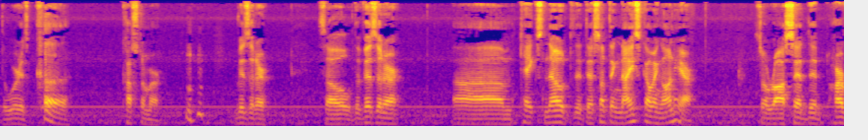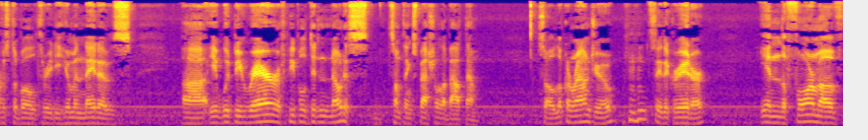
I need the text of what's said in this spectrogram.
The word is k, customer, visitor. So the visitor um, takes note that there's something nice going on here. So Ra said that harvestable 3D human natives, uh, it would be rare if people didn't notice something special about them. So look around you, see the creator, in the form of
